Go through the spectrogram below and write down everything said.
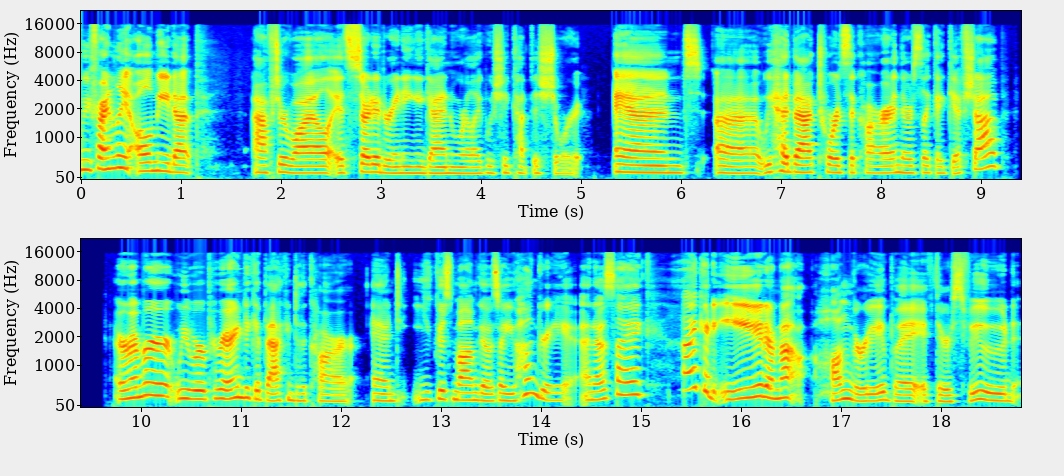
we finally all meet up after a while. It started raining again. We're like, we should cut this short. And uh, we head back towards the car, and there's like a gift shop. I remember we were preparing to get back into the car, and Yuka's mom goes, Are you hungry? And I was like, I could eat. I'm not hungry, but if there's food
